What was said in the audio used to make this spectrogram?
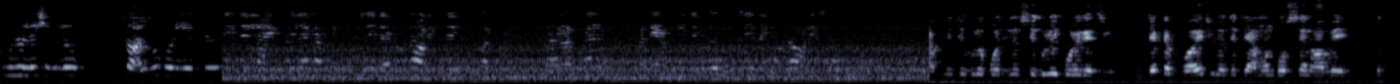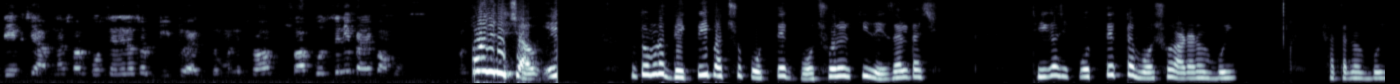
ভুল হলে সেগুলো সলভও করিয়েছেন। এই যে লাইন বাই লাইন আপনি বুঝিয়ে দেন ওটা অনেকটাই উপকার করে। আর আপনার মানে আপনি যেগুলো বুঝিয়ে দেন ওটা অনেক। আপনি যেগুলো করেছিলেন সেগুলোই করে গেছি। যে একটা ভয় ছিল যে কেমন কোশ্চেন হবে তো দেখছি আপনার সব কোশ্চেন যেন সব ডিটো একদম। মানে সব সব কোশ্চেনই প্রায় কমন তোমরা যদি চাও তো তোমরা দেখতেই পাচ্ছ প্রত্যেক বছরের কি রেজাল্ট আছে। ঠিক আছে, প্রত্যেকটা বছর আটানব্বই, সাতানব্বই,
